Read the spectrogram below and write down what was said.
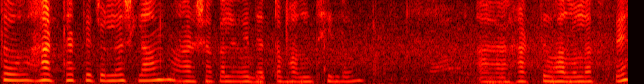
তো হাঁটতে হাঁটতে চলে আসলাম, আর সকালে ওয়েদারটা ভালো ছিল। আর হাঁটতে ভালো লাগছে।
